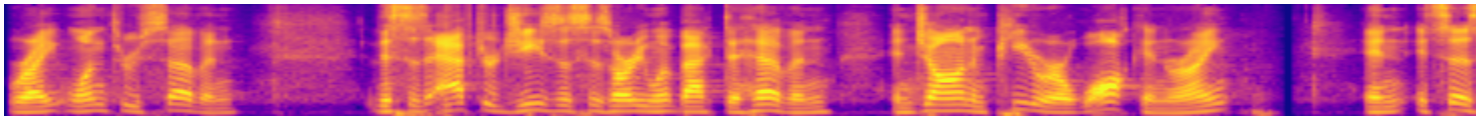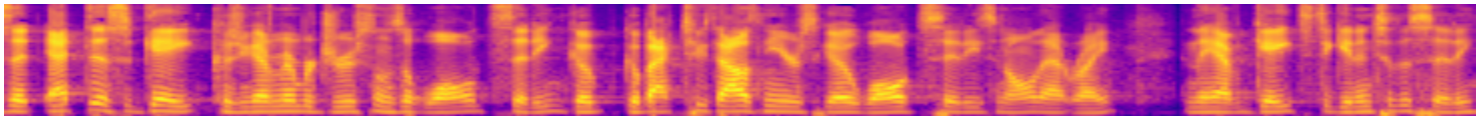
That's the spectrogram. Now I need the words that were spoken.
right, 1 through 7, this is after Jesus has already went back to heaven and John and Peter are walking, right? And it says that at this gate, because you got to remember Jerusalem's a walled city. Go, go back 2,000 years ago, walled cities and all that, right? And they have gates to get into the city.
